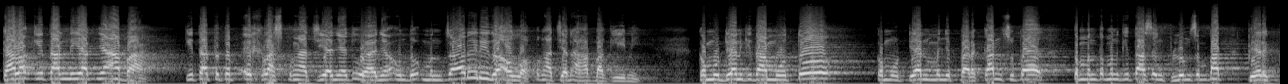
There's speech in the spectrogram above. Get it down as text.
Kalau kita niatnya apa? Kita tetap ikhlas pengajiannya itu hanya untuk mencari ridha Allah pengajian ahad pagi ini. Kemudian kita moto kemudian menyebarkan supaya teman-teman kita yang belum sempat biar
